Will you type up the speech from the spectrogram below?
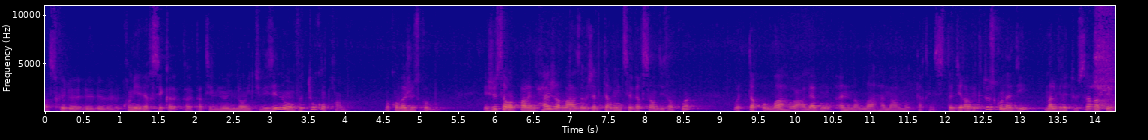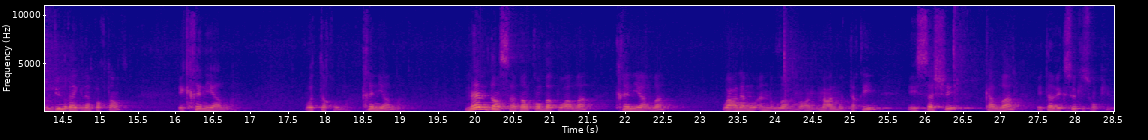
Parce que le, premier verset, quand, ils nous l'ont utilisé, nous on veut tout comprendre. Donc on va jusqu'au bout. Et juste avant de parler de Hajj, Allah Azzawajal termine ces versets en disant quoi? C'est-à-dire avec tout ce qu'on a dit, malgré tout ça, rappelez-vous d'une règle importante et craignez Allah. Craignez Allah. Même dans ça, dans le combat pour Allah, craignez Allah. Et sachez qu'Allah est avec ceux qui sont pieux.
